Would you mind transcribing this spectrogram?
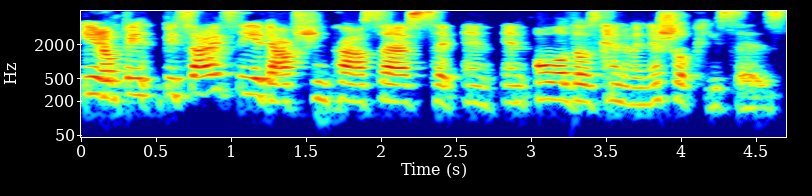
you know be, besides the adoption process and, and and all of those kind of initial pieces,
